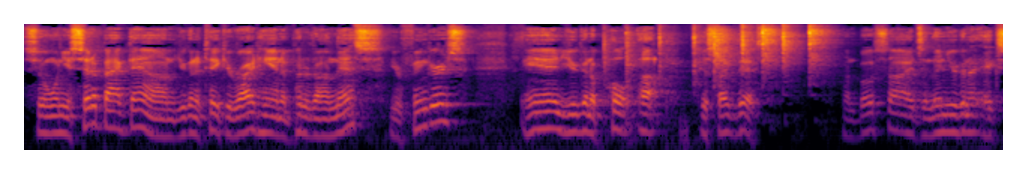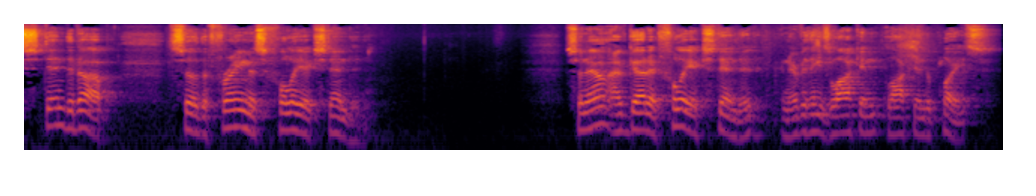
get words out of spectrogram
So when you set it back down, you're going to take your right hand and put it on this, your fingers, and you're going to pull up, just like this, on both sides, and then you're going to extend it up so the frame is fully extended. So now I've got it fully extended and everything's locked, in, locked into place.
